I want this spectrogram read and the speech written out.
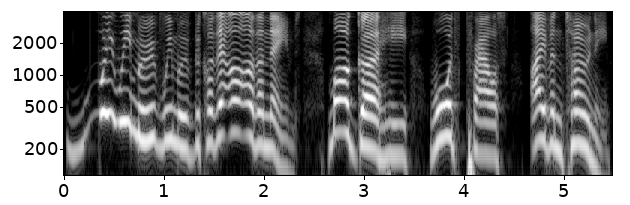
we, we move, we move because there are other names. Marc Guehi, Ward Prowse, Ivan Toney.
